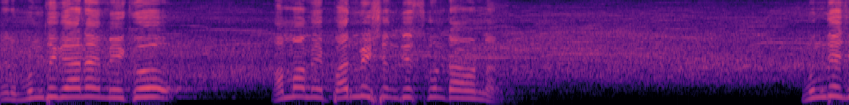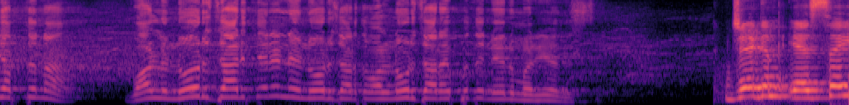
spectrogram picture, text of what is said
నేను ముందుగానే మీకు అమ్మ మీ పర్మిషన్ తీసుకుంటా ఉన్నా. ముందే చెప్తున్నా వాళ్ళు నోరు జారితేనే నేను నోరు జారుతా వాళ్ళు నోరు జారకపోతే నేను మర్యాద ఇస్తాను జగన్ ఎస్ఐ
